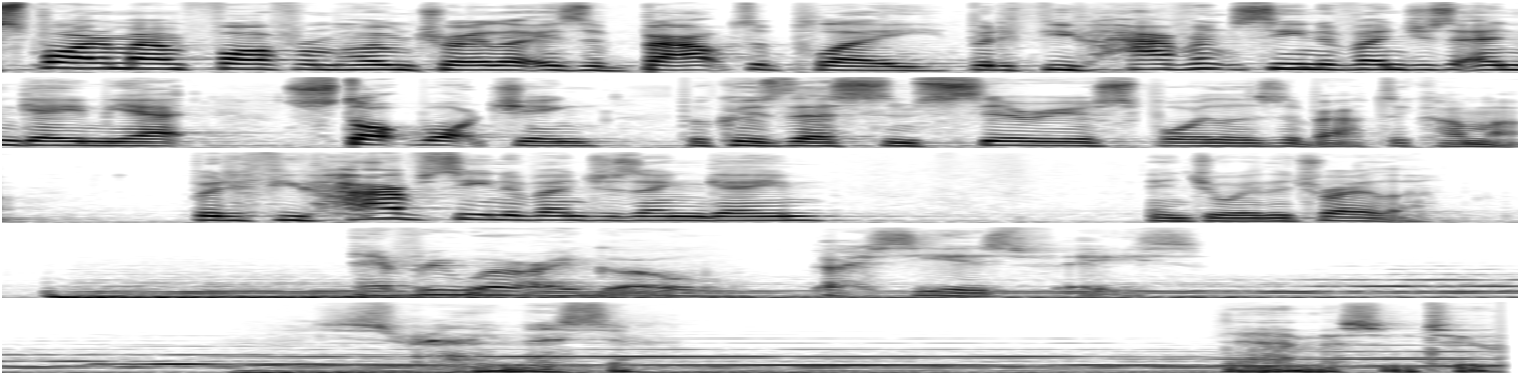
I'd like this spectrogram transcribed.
The Spider Man Far From Home trailer is about to play, but if you haven't seen Avengers Endgame yet, stop watching because there's some serious spoilers about to come up. But if you have seen Avengers Endgame, enjoy the trailer. Everywhere I go, I see his face. I just really miss him. Yeah, I miss him too.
